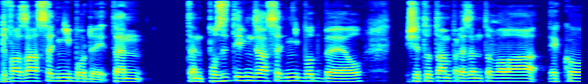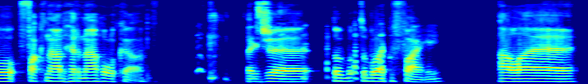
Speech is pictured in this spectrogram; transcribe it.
dva zásadní body. Ten, ten pozitivní zásadní bod byl, že to tam prezentovala jako fakt nádherná holka. Takže to, to bylo jako fajn. Ale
